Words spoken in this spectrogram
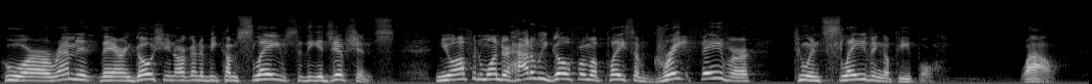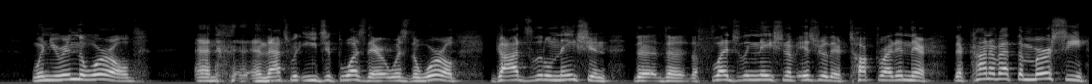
who are a remnant there in Goshen are going to become slaves to the Egyptians. And you often wonder how do we go from a place of great favor to enslaving a people? Wow. When you're in the world, and, and that's what Egypt was there. It was the world. God's little nation, the, the, the fledgling nation of Israel, they're tucked right in there. They're kind of at the mercy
